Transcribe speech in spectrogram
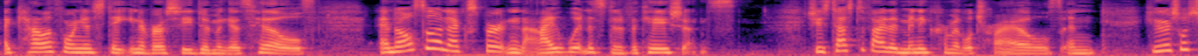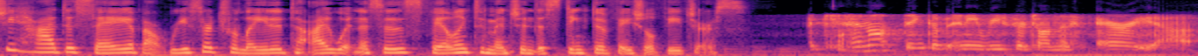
at California State University Dominguez Hills and also an expert in eyewitness identifications. She's testified in many criminal trials, and here's what she had to say about research related to eyewitnesses failing to mention distinctive facial features. I cannot think of any research on this area,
